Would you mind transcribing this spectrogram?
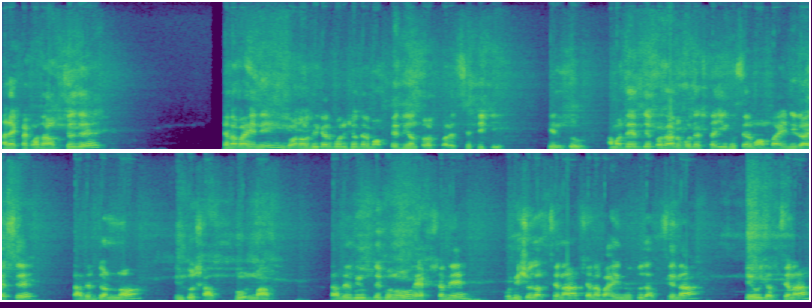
আর একটা কথা হচ্ছে যে সেনাবাহিনী গণ অধিকার পরিষদের মবকে নিয়ন্ত্রণ করেছে ঠিকই। কিন্তু আমাদের যে প্রধান উপদেষ্টা ইউনুসের মব বাহিনী রয়েছে তাদের জন্য কিন্তু সাত খুন মাপ। তাদের বিরুদ্ধে কোনো অ্যাকশানে পুলিশও যাচ্ছে না সেনাবাহিনীও তো যাচ্ছে না কেউই যাচ্ছে না।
